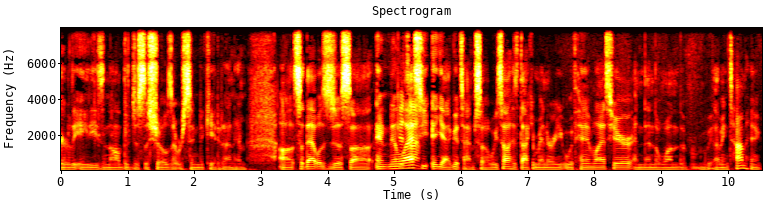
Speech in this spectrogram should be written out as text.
early 80s, and all the just the shows that were syndicated on him. Uh, so that was just uh, and the last time. yeah, good time. So we saw his documentary with him last year, and then the one that I mean, Tom Hank,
